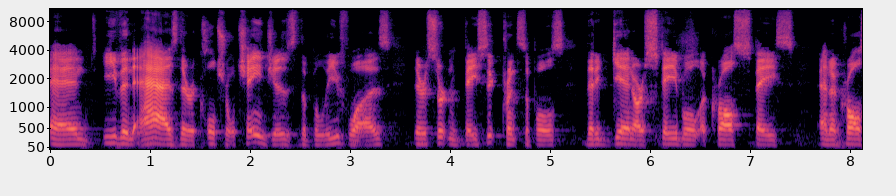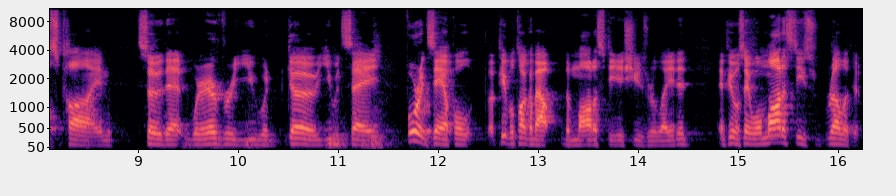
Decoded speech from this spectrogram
And even as there are cultural changes, the belief was there are certain basic principles that, again, are stable across space and across time, so that wherever you would go, you would say, for example, people talk about the modesty issues related, and people say, well, modesty is relative.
